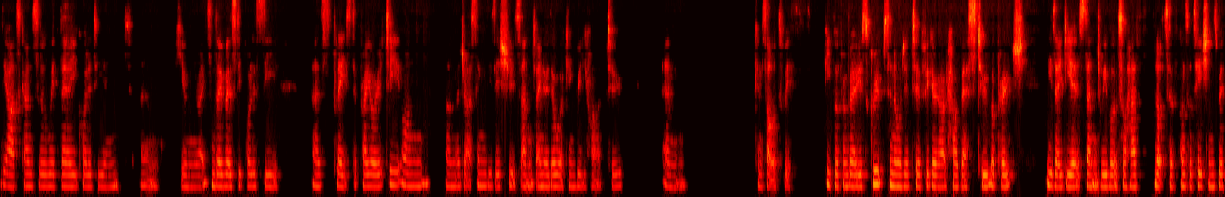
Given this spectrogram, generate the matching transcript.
The Arts Council, with their equality and um, human rights and diversity policy, has placed a priority on um, addressing these issues, and I know they're working really hard to um, consult with people from various groups in order to figure out how best to approach these ideas. And we've also had lots of consultations with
